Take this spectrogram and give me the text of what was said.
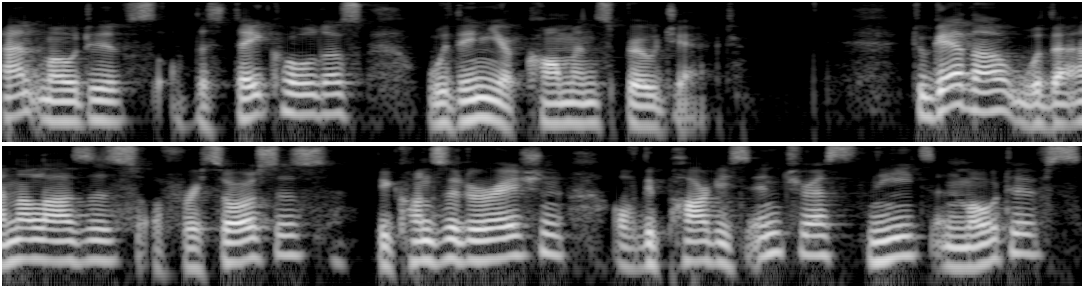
and motives of the stakeholders within your Commons project. Together with the analysis of resources, the consideration of the parties' interests, needs and motives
